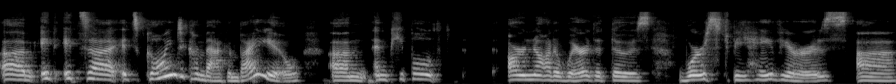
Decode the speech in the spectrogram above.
um it, it's uh it's going to come back and bite you um and people are not aware that those worst behaviors uh,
